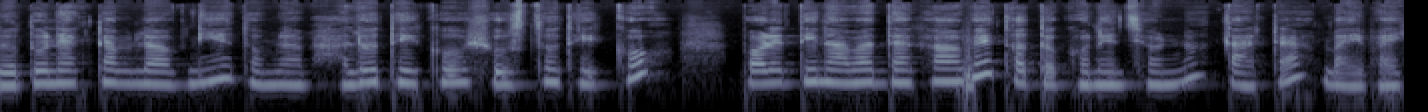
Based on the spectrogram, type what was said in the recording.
নতুন একটা ব্লগ নিয়ে। তোমরা ভালো থেকো, সুস্থ থেকো। পরের দিন আবার দেখা হবে ততক্ষণের জন্য। টাটা, বাই বাই।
